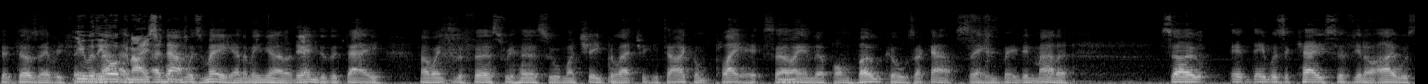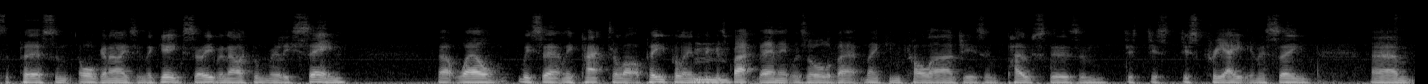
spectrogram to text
that does everything. You were and the that- and- organised and, that was me. And I mean, you know, at the Yeah. end of the day, I went to the first rehearsal with my cheap electric guitar. I couldn't play it, so Mm. I ended up on vocals. I can't sing, but it didn't matter. So it, it was a case of you know I was the person organising the gigs. So even though I couldn't really sing that well, we certainly packed a lot of people in Mm. because back then it was all about making collages and posters and just just just creating a scene. Um,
